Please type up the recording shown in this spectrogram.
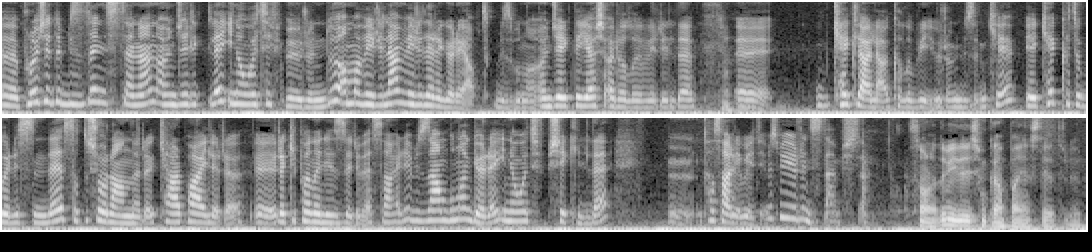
E, projede bizden istenen öncelikle inovatif bir üründü ama verilen verilere göre yaptık biz bunu. Öncelikle yaş aralığı verildi. E, kekle alakalı bir ürün bizimki. E, kek kategorisinde satış oranları, kar payları, e, rakip analizleri vesaire bizden buna göre inovatif bir şekilde e, tasarlayabileceğimiz bir ürün istenmişti. Sonra da bir iletişim kampanyası diye hatırlıyorum.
